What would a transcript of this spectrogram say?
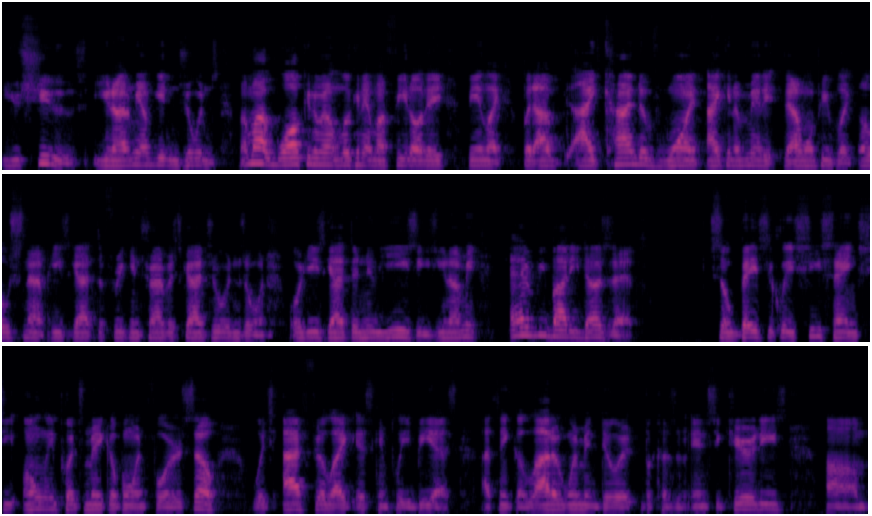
Your shoes, you know what I mean? I'm getting Jordans. I'm not walking around looking at my feet all day, being like, but I, I kind of want, I can admit it, that I want people like, oh snap, he's got the freaking Travis Scott Jordans on, or he's got the new Yeezys, you know what I mean? Everybody does that. So basically, she's saying she only puts makeup on for herself, which I feel like is complete BS. I think a lot of women do it because of insecurities, um,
